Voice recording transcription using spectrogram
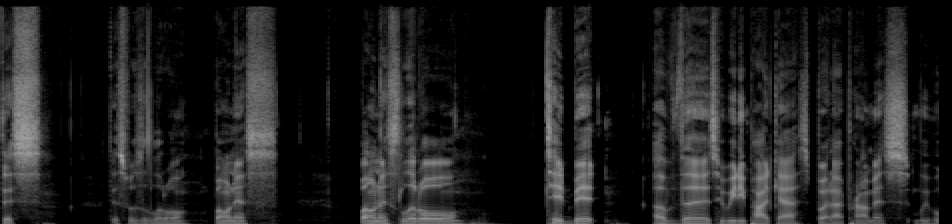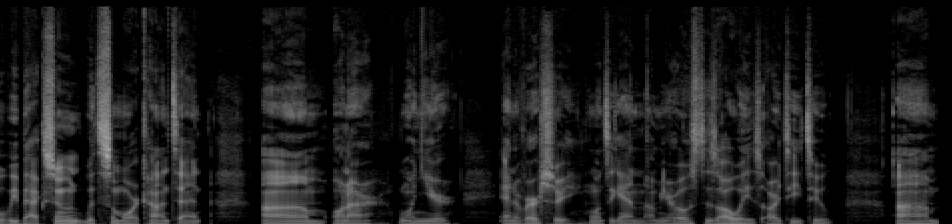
this this was a little bonus bonus little tidbit of the 2BD podcast, but I promise we will be back soon with some more content um on our 1 year anniversary. Once again, I'm your host as always, RT2. Um,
